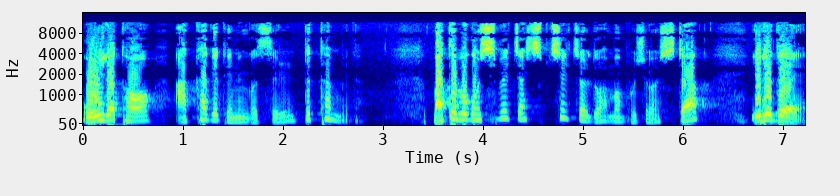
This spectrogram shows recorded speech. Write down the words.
오히려 더 악하게 되는 것을 뜻합니다. 마태복음 11장 17절도 한번 보죠. 시작. 이르되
